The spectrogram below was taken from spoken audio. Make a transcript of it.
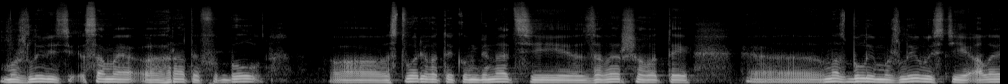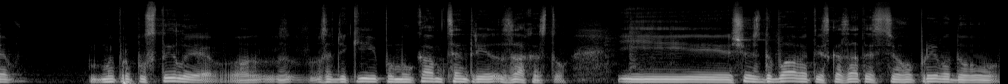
можливість саме грати в футбол, створювати комбінації, завершувати. У нас були можливості, але ми пропустили завдяки помилкам в центрі захисту. І щось додати, сказати з цього приводу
